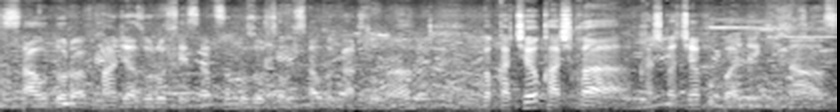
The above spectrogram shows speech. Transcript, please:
савдора 5300 сум бозор соли савдогар зона ба қача қашқа? Қашқача хуб байдаки нас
